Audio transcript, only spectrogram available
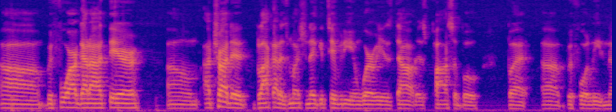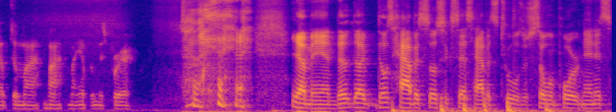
uh, before I got out there. Um, I tried to block out as much negativity and worry as doubt as possible, but uh, before leading up to my, my, my infamous prayer. yeah, man, the, the, those habits, those success habits, tools are so important, and it's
